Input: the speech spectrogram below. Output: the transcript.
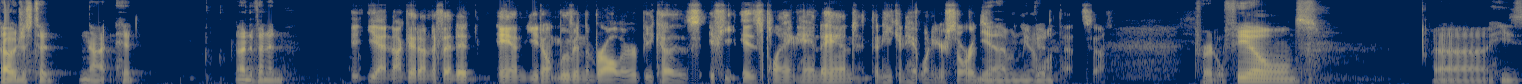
Oh, just to not hit undefended. Yeah, not get undefended, and you don't move in the brawler because if he is playing hand to hand, then he can hit one of your swords. Yeah, that would be you don't good. want that. So Fertile fields. Uh, he's he's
